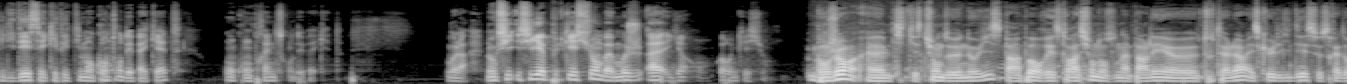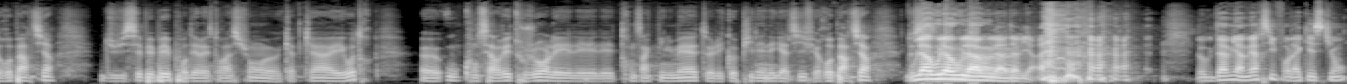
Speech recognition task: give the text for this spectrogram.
L'idée, c'est qu'effectivement, quand on dépaquette, on comprenne ce qu'on dépaquette. Voilà. Donc, s'il n'y a plus de questions, bah, moi, je... ah, il y a encore une question. Bonjour, euh, une petite question de novice par rapport aux restaurations dont on a parlé euh, tout à l'heure. Est-ce que l'idée ce serait de repartir du CPP pour des restaurations 4K et autres euh, ou conserver toujours les, les, les, 35 mm, les copies, les négatifs et repartir. De oula, oula, oula, oula, Damien. Donc Damien, merci pour la question.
